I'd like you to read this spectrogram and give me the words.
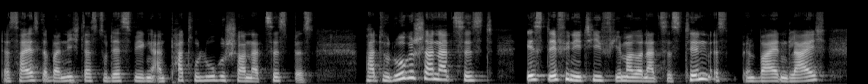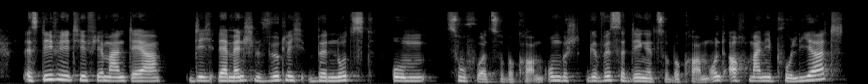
Das heißt aber nicht, dass du deswegen ein pathologischer Narzisst bist. Pathologischer Narzisst ist definitiv jemand oder Narzisstin, ist in beiden gleich, ist definitiv jemand, der, der Menschen wirklich benutzt, um Zufuhr zu bekommen, um gewisse Dinge zu bekommen und auch manipuliert,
